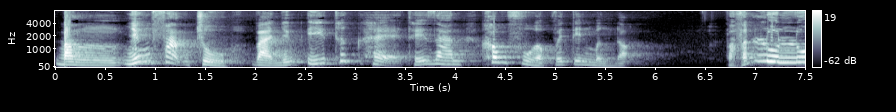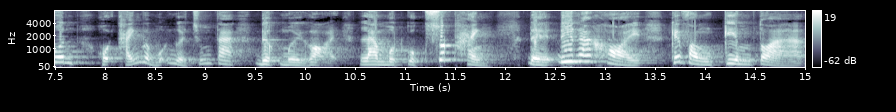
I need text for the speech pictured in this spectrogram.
bằng những phạm chủ và những ý thức hệ thế gian không phù hợp với tin mừng đó. Và vẫn luôn luôn hội thánh và mỗi người chúng ta được mời gọi làm một cuộc xuất hành để đi ra khỏi cái vòng kiềm tỏa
